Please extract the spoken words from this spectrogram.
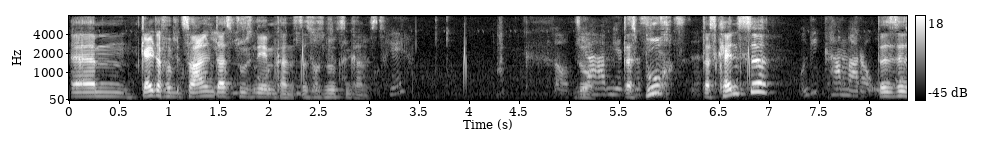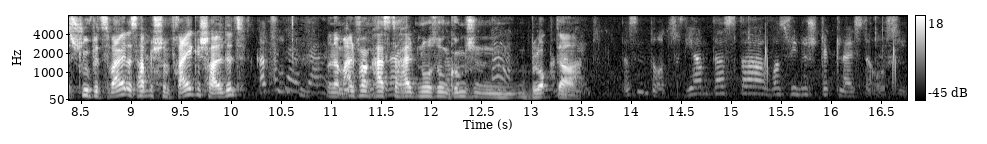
ähm, Geld dafür bezahlen, dass du es nehmen kannst, dass du es nutzen kannst. Okay. So, So, wir haben jetzt das Buch, das kennst du, das ist jetzt Stufe 2, das habe ich schon freigeschaltet. Und am Anfang hast du halt nur so einen komischen Block da. Das sind Dots. Wir haben das da, was wie eine Steckleiste aussieht.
